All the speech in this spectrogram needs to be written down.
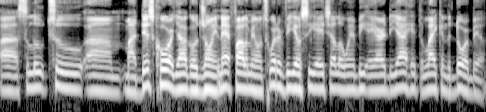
Uh, salute to um, my Discord. Y'all go join that. Follow me on Twitter, V O C H L O M B A R D I. Hit the like and the doorbell.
